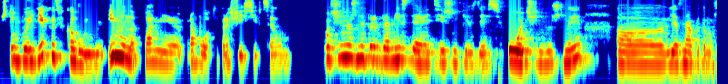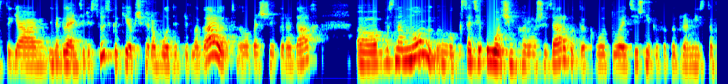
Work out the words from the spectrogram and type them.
чтобы ехать в Колумбию, именно в плане работы, профессии в целом? Очень нужны программисты и айтишники здесь, очень нужны. А, я знаю, потому что я иногда интересуюсь, какие вообще работы предлагают э, в больших городах. А, в основном, э, кстати, очень хороший заработок вот у айтишников и программистов,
